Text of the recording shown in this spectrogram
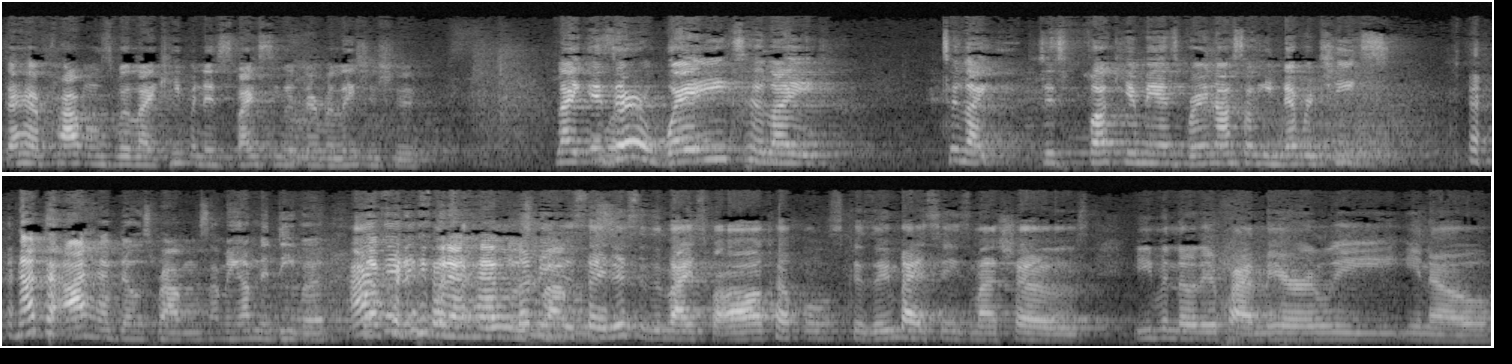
that have problems with like keeping it spicy with their relationship? Like, is there a way to like, to like just fuck your man's brain out so he never cheats? Not that I have those problems. I mean, I'm the diva. I But for the people that have well, those Let me problems. just say this is advice for all couples, because anybody sees my shows, even though they're primarily, you know,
